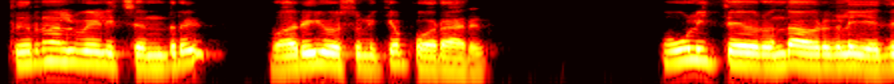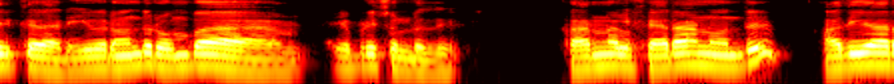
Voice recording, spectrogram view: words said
திருநெல்வேலி சென்று வரி வசூலிக்க போறாரு. பூலித்தேவர் வந்து அவர்களை எதிர்க்கிறார். இவர் வந்து ரொம்ப எப்படி சொல்றது கர்னல் ஹெரான் வந்து அதிகார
